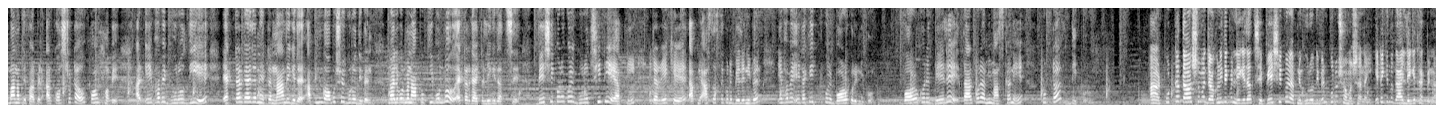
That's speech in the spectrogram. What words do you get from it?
বানাতে পারবেন আর কষ্টটাও কম হবে। আর এইভাবে গুঁড়ো দিয়ে একটার গায়ে যেন একটা না লেগে যায়, আপনি কিন্তু অবশ্যই গুঁড়ো দিবেন। নাহলে বলবেন, আপু, কি বলল? একটার গায়েটা লেগে যাচ্ছে। বেশি করে করে গুঁড়ো ছিটিয়ে আপনি এটা রেখে আপনি আস্তে আস্তে করে বেলে নেবেন। এভাবে এটাকে একটু করে বড় করে নিব। বড় করে বেলে তারপরে আমি মাঝখানে পুরটা দিব। আর পুরটা দেওয়ার সময় যখনই দেখবেন লেগে যাচ্ছে, বেশি করে আপনি গুঁড়ো দিবেন, কোনো সমস্যা নাই। এটা কিন্তু গায়ে লেগে থাকবে না।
